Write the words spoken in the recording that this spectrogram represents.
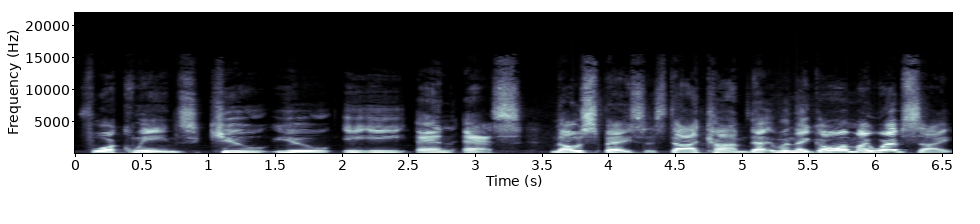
for Queens. Q U E E N S. No spaces. dot com. That, when they go on my website,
